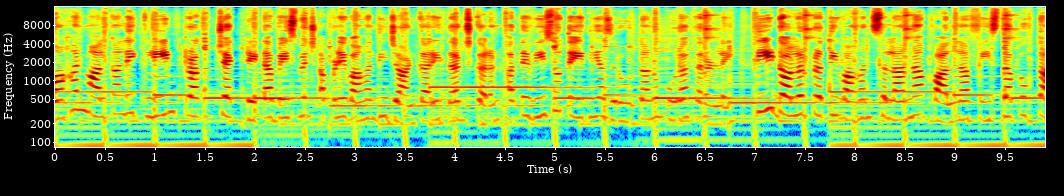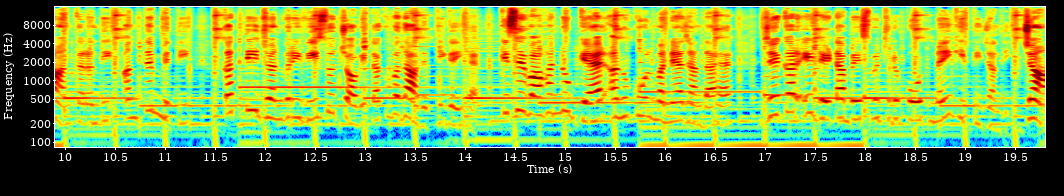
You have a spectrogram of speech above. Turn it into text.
ਵਾਹਨ ਮਾਲਕਾਂ ਲਈ ਕਲੀਨ ਟਰੱਕ ਚੈੱਕ ਡੇਟਾਬੇਸ ਵਿੱਚ ਆਪਣੇ ਵਾਹਨ ਦੀ ਜਾਣਕਾਰੀ ਦਰਜ ਕਰਨ ਅਤੇ 2023 ਦੀਆਂ ਜ਼ਰੂਰਤਾਂ ਨੂੰ ਪੂਰਾ ਕਰਨ ਲਈ 30 ਡਾਲਰ ਪ੍ਰਤੀ ਵਾਹਨ ਸਾਲਾਨਾ ਪਾਲਣਾ ਫੀਸ ਦਾ ਭੁਗਤਾਨ ਕਰਨ ਦੀ ਅੰਤਿਮ ਮਿਤੀ 31 ਜਨਵਰੀ 2024 ਤੱਕ ਵਧਾ ਦਿੱਤੀ ਗਈ ਹੈ। ਕਿਸੇ ਵਾਹਨ ਨੂੰ ਗੈਰ ਅਨੁਕੂਲ ਮੰਨਿਆ ਜਾਂਦਾ ਹੈ, ਜੇਕਰ ਇਹ ਡੇਟਾਬੇਸ ਵਿੱਚ ਰਿਪੋਰਟ ਨਹੀਂ ਕੀਤੀ ਜਾਂਦੀ ਜਾਂ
